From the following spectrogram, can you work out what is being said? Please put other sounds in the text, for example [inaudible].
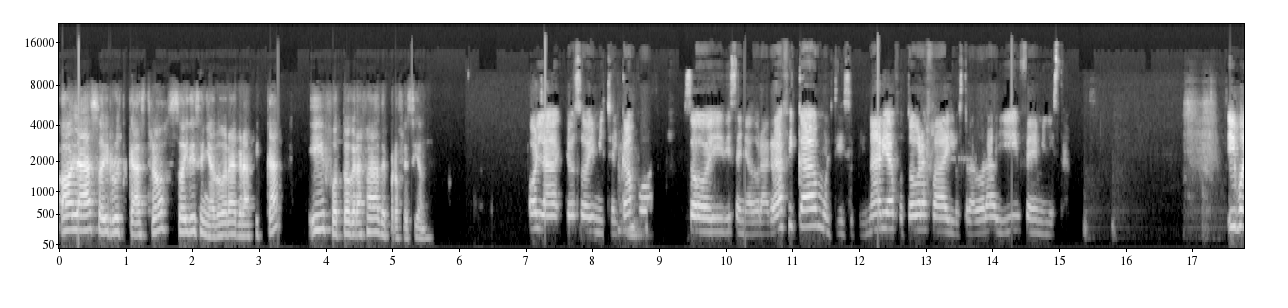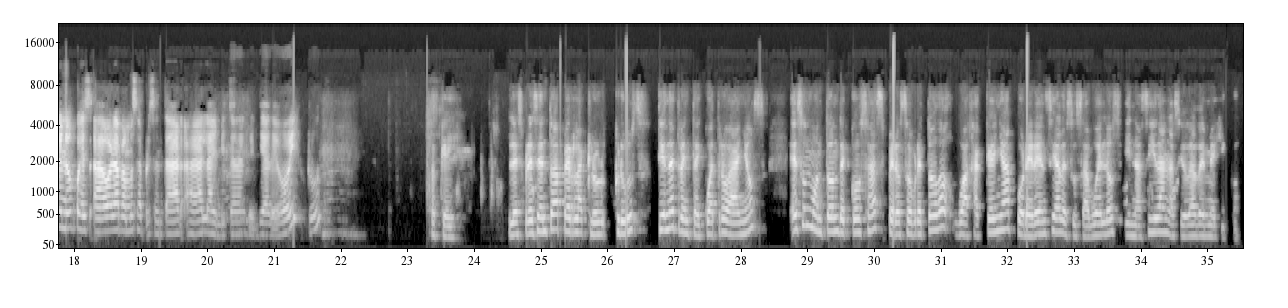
Hola, soy Ruth Castro, soy diseñadora gráfica y fotógrafa de profesión. Hola, yo soy Michelle Campos, soy diseñadora gráfica, multidisciplinaria, fotógrafa, ilustradora y feminista. Y bueno, pues ahora vamos a presentar a la invitada del día de hoy, Ruth. Ok. Les presento a Perla Cruz. Tiene 34 años. Es un montón de cosas, pero sobre todo oaxaqueña por herencia de sus abuelos y nacida en la Ciudad de México.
